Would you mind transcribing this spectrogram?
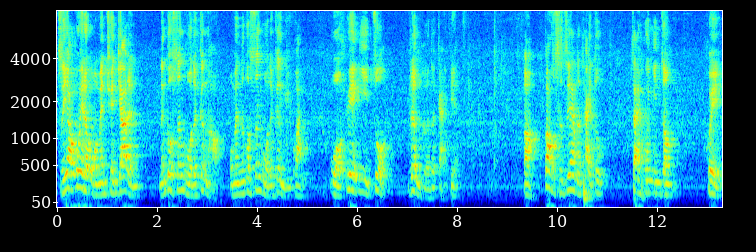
只要为了我们全家人能够生活得更好，我们能够生活得更愉快，我愿意做任何的改变。啊，保持这样的态度，在婚姻中会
